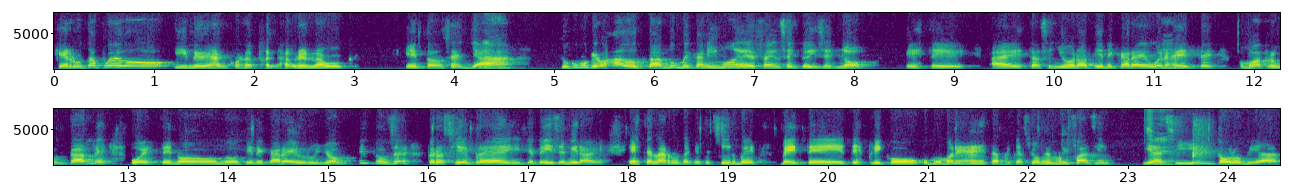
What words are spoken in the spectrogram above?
¿qué ruta puedo? Y me dejan con la palabra en la boca. Entonces ya tú como que vas adoptando un mecanismo de defensa y te dices, no, este, a esta señora tiene cara de buena gente, vamos a preguntarle, o este no, no tiene cara de gruñón. Entonces, pero siempre hay alguien que te dice, mira, esta es la ruta que te sirve, vente, te explico cómo manejas esta aplicación, es muy fácil. Y así todos los días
